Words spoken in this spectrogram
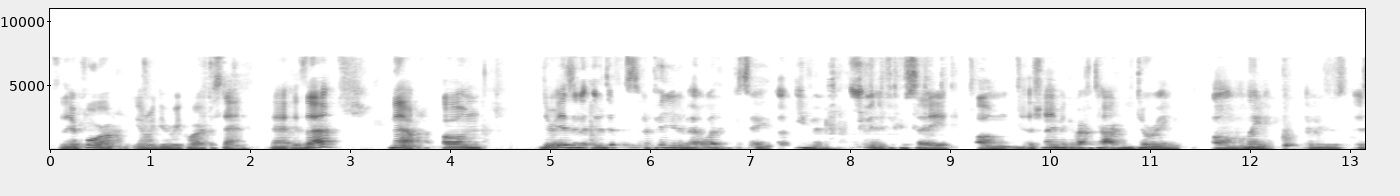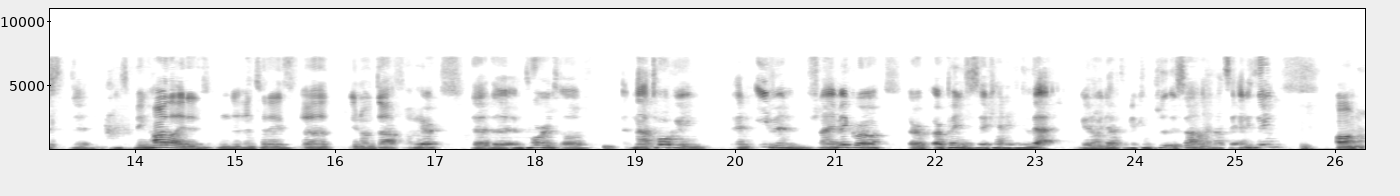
So therefore, you know, you're required to stand. That is that. Now, um, there is an, there's a difference in opinion about whether you could say uh, even even if you could say um during um laning. I mean, it's, it's, it's being highlighted in, in today's uh, you know daf here that the importance of not talking and even Shnai Mikra, there are opinions that say you can't even do that. You know, you have to be completely silent and not say anything. Um,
